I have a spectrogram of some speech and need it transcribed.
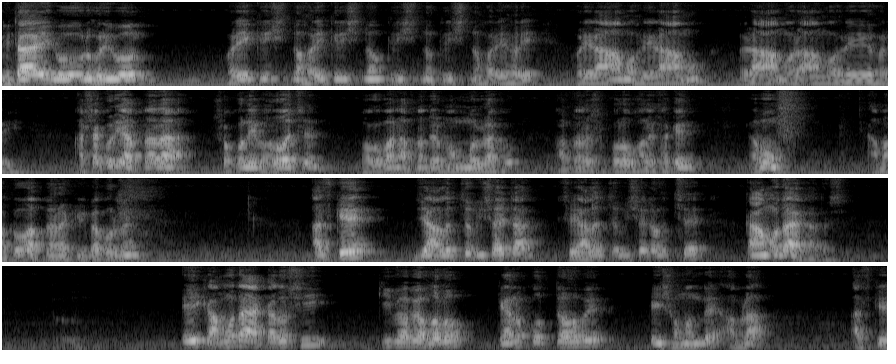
নিতাই গৌর হরিবোল হরে কৃষ্ণ হরে কৃষ্ণ কৃষ্ণ কৃষ্ণ, হরে হরে হরে রাম হরে রাম রাম রাম, হরে হরে। আশা করি আপনারা সকলে ভালো আছেন। ভগবান আপনাদের মঙ্গল রাখুক। আপনারা সকলেও ভালো থাকেন এবং আমাকেও আপনারা কৃপা করবেন। আজকে যে আলোচ্য বিষয়টা, সেই আলোচ্য বিষয়টা হচ্ছে কামদা একাদশী। এই কামদা একাদশী কীভাবে হলো, কেন করতে হবে, এই সম্বন্ধে আমরা আজকে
